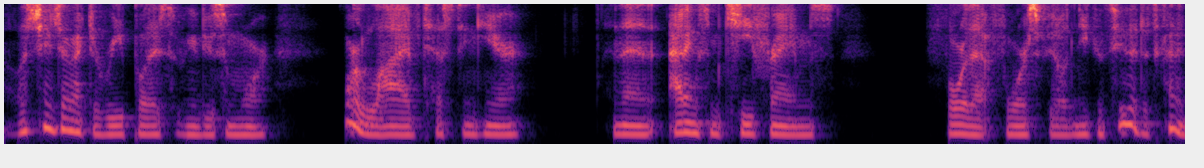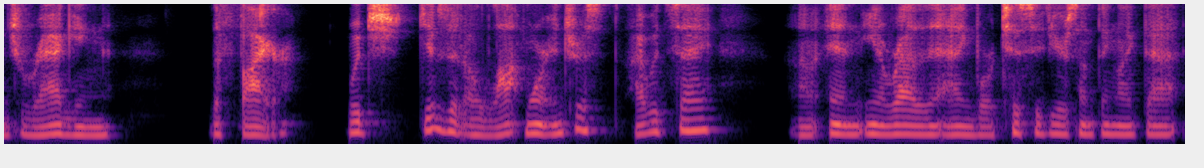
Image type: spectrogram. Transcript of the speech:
uh, let's change that back to replay so we can do some more, more live testing here. And then adding some keyframes for that force field. And you can see that it's kind of dragging the fire, which gives it a lot more interest, I would say. Uh, and, you know, rather than adding vorticity or something like that,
